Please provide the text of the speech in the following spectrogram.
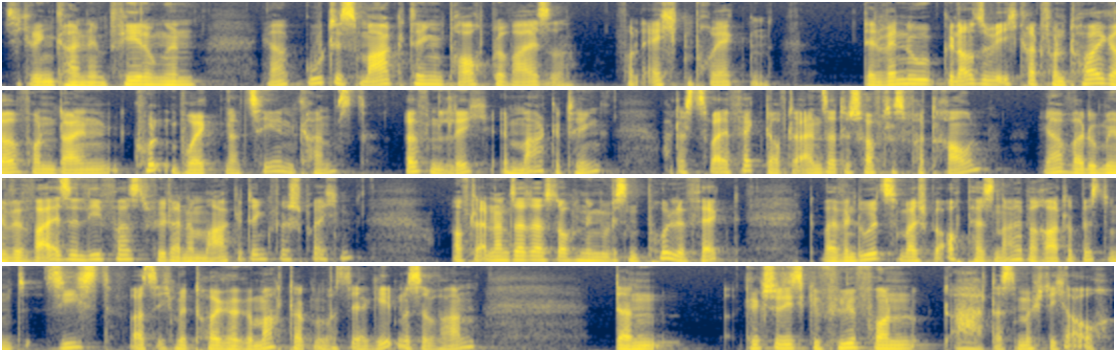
sie kriegen keine Empfehlungen. Ja, gutes Marketing braucht Beweise von echten Projekten. Denn wenn du, genauso wie ich gerade von Teuger, von deinen Kundenprojekten erzählen kannst, öffentlich im Marketing, hat das zwei Effekte. Auf der einen Seite schafft es Vertrauen, ja, weil du mir Beweise lieferst für deine Marketingversprechen. Auf der anderen Seite hast du auch einen gewissen Pull-Effekt, weil wenn du jetzt zum Beispiel auch Personalberater bist und siehst, was ich mit Teuger gemacht habe und was die Ergebnisse waren, dann kriegst du dieses Gefühl von, ah, das möchte ich auch.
